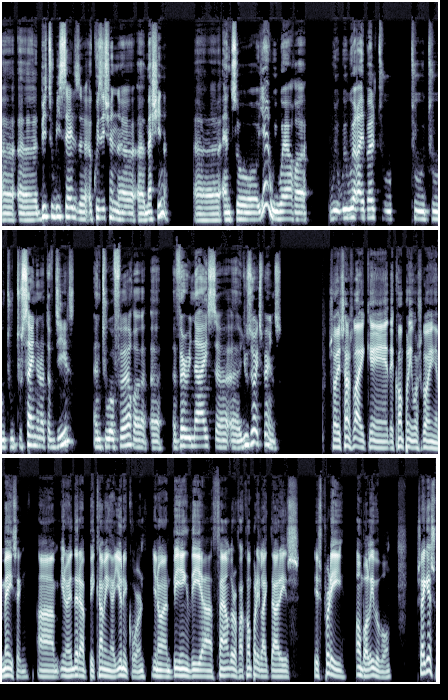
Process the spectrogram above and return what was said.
B2B sales acquisition machine. and so, yeah, we were we, we were able to, to, to, to, to sign a lot of deals and to offer a, a, a very nice uh, uh, user experience. So it sounds like uh, the company was going amazing. Um, you know, ended up becoming a unicorn. You know, and being the uh, founder of a company like that is is pretty unbelievable. So I guess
